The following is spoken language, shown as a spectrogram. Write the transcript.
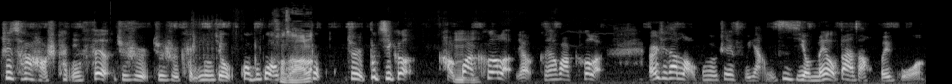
这次考试肯定 fail，就是就是肯定就过不过，考砸了，就是不及格，考挂科了，要可能要挂科了。而且她老公又这副样子，自己又没有办法回国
